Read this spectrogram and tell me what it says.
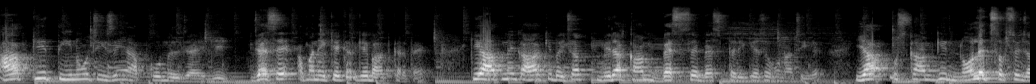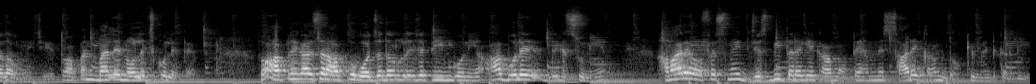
आपकी तीनों चीज़ें आपको मिल जाएगी। जैसे अपन एक एक करके बात करते हैं कि आपने कहा कि भाई साहब, मेरा काम बेस्ट से बेस्ट तरीके से होना चाहिए, या उस काम की नॉलेज सबसे ज़्यादा होनी चाहिए। तो अपन पहले नॉलेज को लेते हैं। तो आपने कहा, सर, आपको बहुत ज़्यादा नॉलेज है टीम को नहीं है। आप बोले, देख, सुनिए, हमारे ऑफ़िस में जिस भी तरह के काम होते हैं, हमने सारे काम डॉक्यूमेंट कर दिए।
